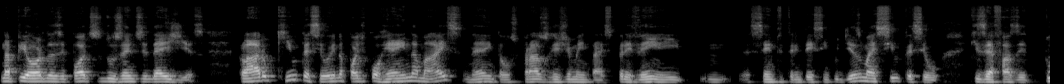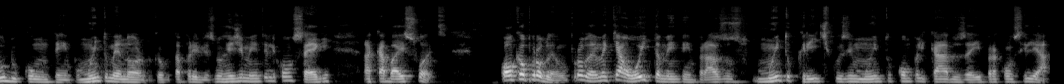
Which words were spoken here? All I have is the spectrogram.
na pior das hipóteses, 210 dias. Claro que o TCU ainda pode correr ainda mais, né? Então, os prazos regimentais prevêem aí 135 hum, dias, mas se o TCU quiser fazer tudo com um tempo muito menor do que o que está previsto no regimento, ele consegue acabar isso antes. Qual que é o problema? O problema é que a Oi também tem prazos muito críticos e muito complicados aí para conciliar.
